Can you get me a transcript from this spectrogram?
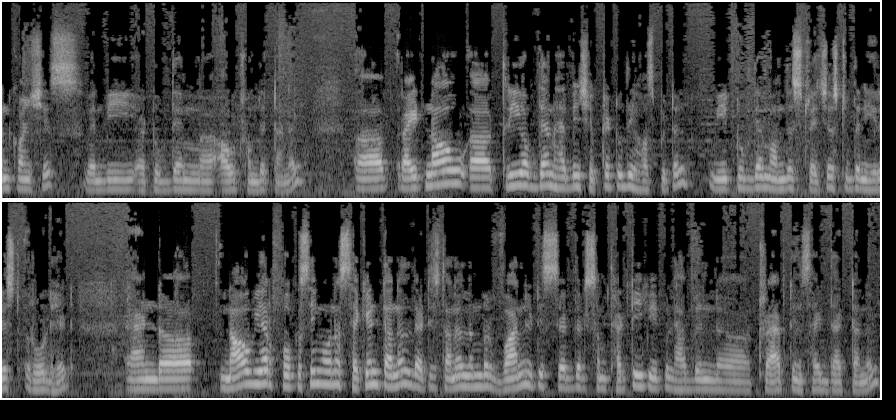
unconscious when we uh, took them out from the tunnel uh, right now, uh, three of them have been shifted to the hospital. We took them on the stretchers to the nearest roadhead. And uh, now we are focusing on a second tunnel, that is tunnel number one. It is said that some 30 people have been trapped inside that tunnel.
